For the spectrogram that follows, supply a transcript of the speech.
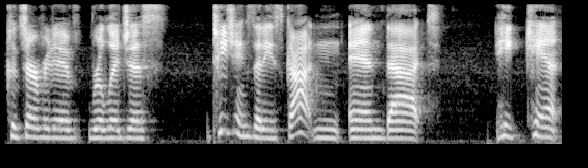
conservative religious teachings that he's gotten and that he can't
